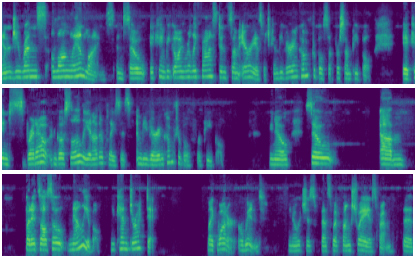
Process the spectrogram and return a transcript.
Energy runs along landlines and so it can be going really fast in some areas which can be very uncomfortable for some people. It can spread out and go slowly in other places and be very uncomfortable for people you know? So um but it's also malleable. You can direct it like water or wind you know which is that's what feng shui is from the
